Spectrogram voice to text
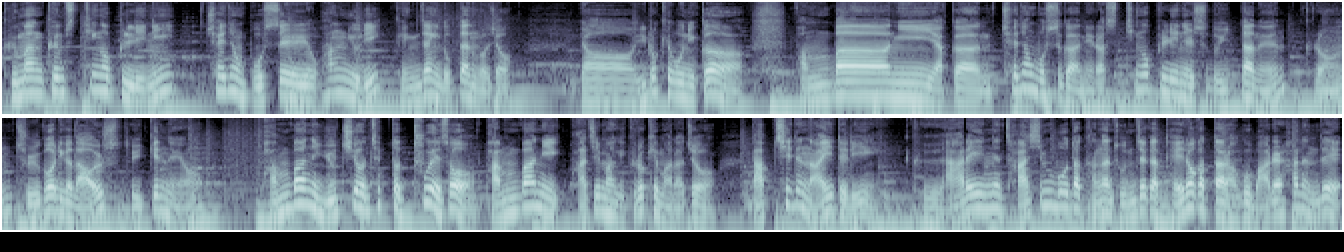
그만큼 스팅어 플린이 최종 보스일 확률이 굉장히 높다는 거죠. 야 이렇게 보니까 반반이 약간 최종 보스가 아니라 스팅어 플린일 수도 있다는 그런 줄거리가 나올 수도 있겠네요. 반반의 유치원 챕터 2에서 반반이 마지막에 그렇게 말하죠. 납치된 아이들이 그 아래에 있는 자신보다 강한 존재가 데려갔다라고 말을 하는데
